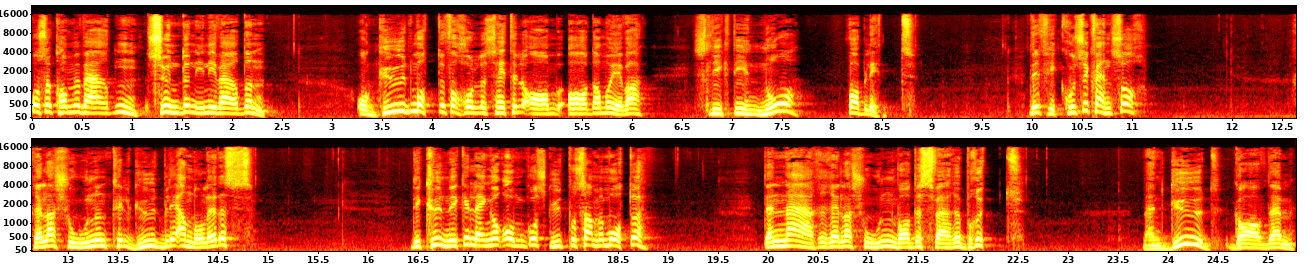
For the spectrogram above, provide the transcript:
Og så kommer verden, synden inn i verden. Og Gud måtte forholde seg til Adam og Eva slik de nå var blitt. Det fikk konsekvenser. Relasjonen til Gud ble annerledes. De kunne ikke lenger omgås Gud på samme måte. Den nære relasjonen var dessverre brutt. Men Gud gav dem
